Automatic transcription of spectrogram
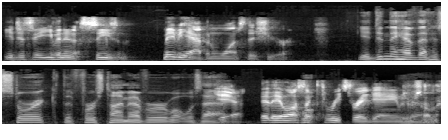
You just even in a season, maybe happened once this year. Yeah, didn't they have that historic the first time ever? What was that? Yeah, they, lost like three straight games or something.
